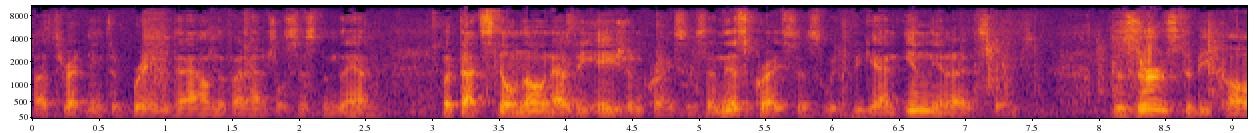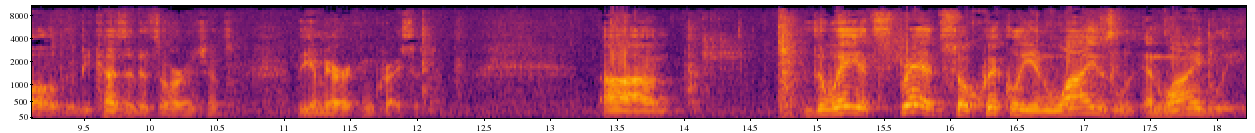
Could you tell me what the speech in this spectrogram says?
uh, threatening to bring down the financial system then. But that's still known as the Asian crisis. And this crisis, which began in the United States, deserves to be called, because of its origins, the American crisis. Um, the way it spread so quickly and, wisely, and widely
